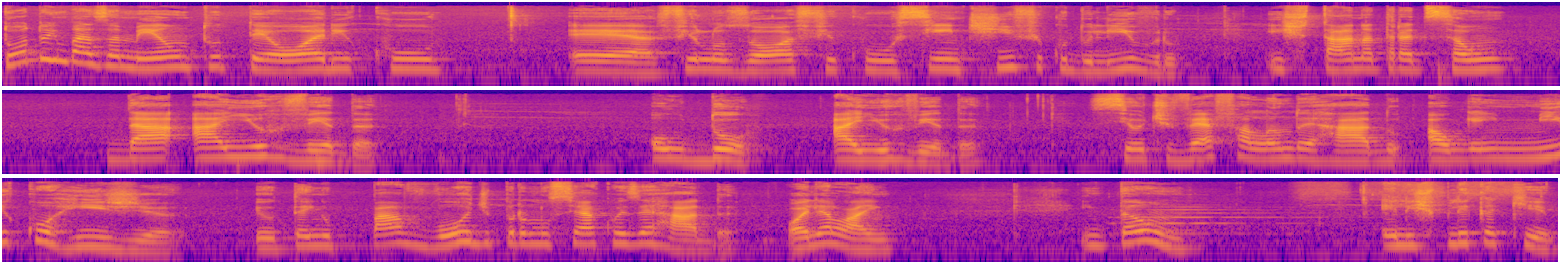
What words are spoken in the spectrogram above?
todo o embasamento teórico, é, filosófico, científico do livro está na tradição da Ayurveda, ou do Ayurveda. Se eu estiver falando errado, alguém me corrija. Eu tenho pavor de pronunciar a coisa errada. Olha lá, hein? Então, ele explica que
